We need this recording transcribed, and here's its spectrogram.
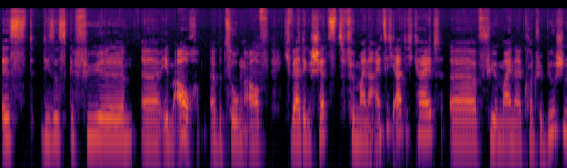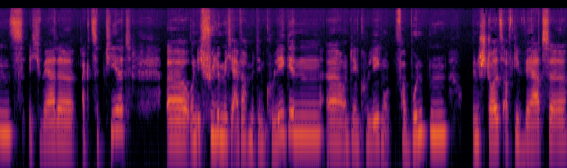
ist dieses Gefühl äh, eben auch äh, bezogen auf, ich werde geschätzt für meine Einzigartigkeit, äh, für meine Contributions, ich werde akzeptiert äh, und ich fühle mich einfach mit den Kolleginnen äh, und den Kollegen verbunden, bin stolz auf die Werte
